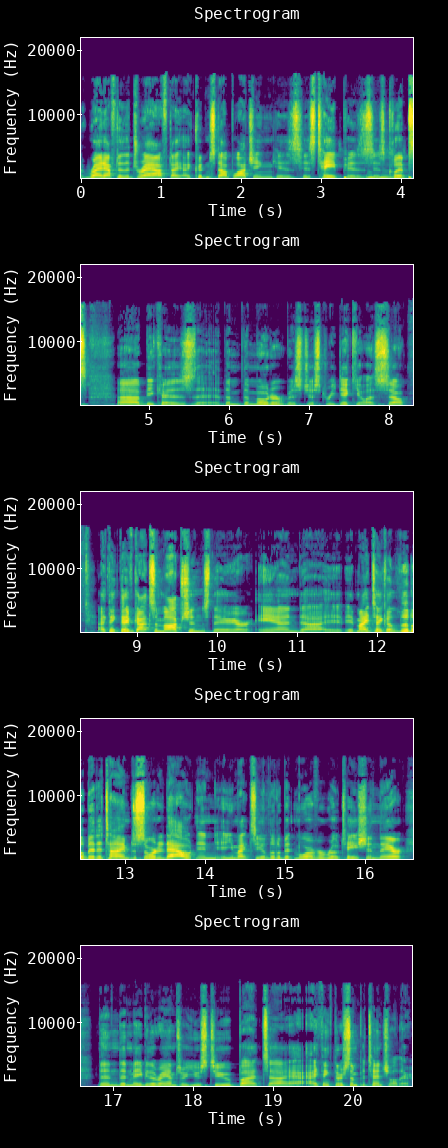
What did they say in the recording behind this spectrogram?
right after the draft, I, I, couldn't stop watching his his tape, his mm-hmm. his clips uh, because the the motor was just ridiculous. So I think they've got some options there, and uh, it, it, might take a little bit of time to sort it out, and you might see a little bit more of a rotation there than than maybe the Rams are used to. But uh, I think there's some potential there.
